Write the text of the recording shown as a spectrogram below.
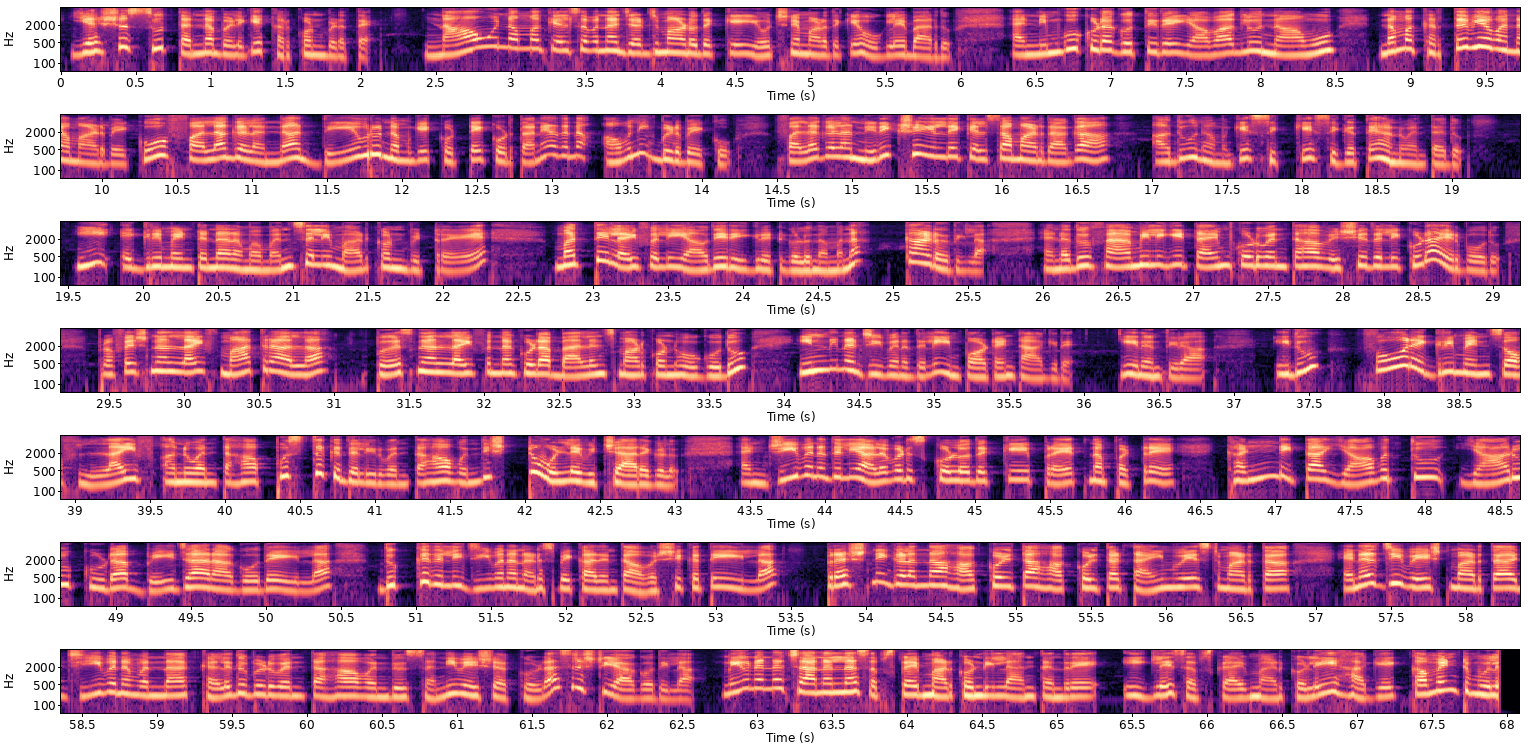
ಯಶಸ್ಸು ತನ್ನ ಬಳಿಗೆ ಕರ್ಕೊಂಡ್ಬಿಡುತ್ತೆ. ನಾವು ನಮ್ಮ ಕೆಲಸವನ್ನ ಜಡ್ಜ್ ಮಾಡೋದಕ್ಕೆ, ಯೋಚನೆ ಮಾಡೋದಕ್ಕೆ ಹೋಗಲೇಬಾರ್ದು. ಆ್ಯಂಡ್ ನಿಮಗೂ ಕೂಡ ಗೊತ್ತಿದೆ, ಯಾವಾಗಲೂ ನಾವು ನಮ್ಮ ಕರ್ತವ್ಯವನ್ನ ಮಾಡಬೇಕು, ಫಲಗಳನ್ನು ದೇವರು ನಮಗೆ ಕೊಟ್ಟೇ ಕೊಡ್ತಾನೆ, ಅದನ್ನು ಅವನಿಗೆ ಬಿಡಬೇಕು. ಫಲಗಳ ನಿರೀಕ್ಷೆ ಇಲ್ಲದೆ ಕೆಲಸ ಮಾಡಿದಾಗ ಅದು ನಮಗೆ ಸಿಕ್ಕೇ ಸಿಗತ್ತೆ ಅನ್ನುವಂಥದ್ದು. ಈ ಎಗ್ರಿಮೆಂಟನ್ನು ನಮ್ಮ ಮನಸ್ಸಲ್ಲಿ ಮಾಡ್ಕೊಂಡು ಬಿಟ್ಟರೆ ಮತ್ತೆ ಲೈಫಲ್ಲಿ ಯಾವುದೇ ರಿಗ್ರೆಟ್ಗಳು ನಮ್ಮನ್ನು ಕಾಡೋದಿಲ್ಲ. ಆ್ಯಂಡ್ ಅದು ಫ್ಯಾಮಿಲಿಗೆ ಟೈಮ್ ಕೊಡುವಂತಹ ವಿಷಯದಲ್ಲಿ ಕೂಡ ಇರ್ಬೋದು. ಪ್ರೊಫೆಷ್ನಲ್ ಲೈಫ್ ಮಾತ್ರ ಅಲ್ಲ ಪರ್ಸ್ನಲ್ ಲೈಫನ್ನು ಕೂಡ ಬ್ಯಾಲೆನ್ಸ್ ಮಾಡ್ಕೊಂಡು ಹೋಗೋದು ಇಂದಿನ ಜೀವನದಲ್ಲಿ ಇಂಪಾರ್ಟೆಂಟ್ ಆಗಿದೆ. ಏನಂತೀರಾ? ಇದು ಫೋರ್ ಎಗ್ರಿಮೆಂಟ್ಸ್ ಆಫ್ ಲೈಫ್ ಅನ್ನುವಂತಹ ಪುಸ್ತಕದಲ್ಲಿರುವಂತಹ ಒಂದಿಷ್ಟು ಒಳ್ಳೆ ವಿಚಾರಗಳು. ಆ್ಯಂಡ್ ಜೀವನದಲ್ಲಿ ಅಳವಡಿಸ್ಕೊಳ್ಳೋದಕ್ಕೆ ಪ್ರಯತ್ನ ಪಟ್ಟರೆ ಖಂಡಿತ ಯಾವತ್ತೂ ಯಾರೂ ಕೂಡ ಬೇಜಾರಾಗೋದೇ ಇಲ್ಲ. ದುಃಖದಲ್ಲಿ ಜೀವನ ನಡೆಸಬೇಕಾದಂಥ ಅವಶ್ಯಕತೆ ಇಲ್ಲ. ಪ್ರಶ್ನೆಗಳನ್ನ ಹಾಕ್ಕೊಳ್ತಾ ಹಾಕ್ಕೊಳ್ತಾ ಟೈಮ್ ವೇಸ್ಟ್ ಮಾಡ್ತಾ ಎನರ್ಜಿ ವೇಸ್ಟ್ ಮಾಡ್ತಾ ಜೀವನವನ್ನ ಕಳೆದು ಬಿಡುವಂತಹ ಒಂದು ಸನ್ನಿವೇಶ ಕೂಡ ಸೃಷ್ಟಿಯಾಗೋದಿಲ್ಲ. ನೀವು ನನ್ನ ಚಾನೆಲ್ನ ಸಬ್ಸ್ಕ್ರೈಬ್ ಮಾಡ್ಕೊಂಡಿಲ್ಲ ಅಂತಂದ್ರೆ ಈಗಲೇ ಸಬ್ಸ್ಕ್ರೈಬ್ ಮಾಡ್ಕೊಳ್ಳಿ. ಹಾಗೆ ಕಮೆಂಟ್ ಮೂಲಕ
